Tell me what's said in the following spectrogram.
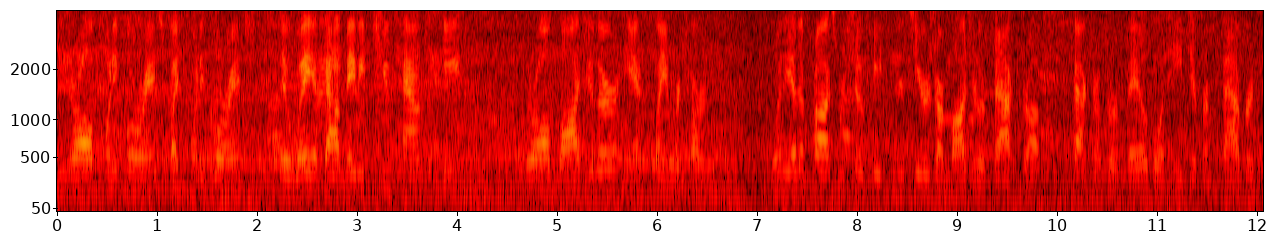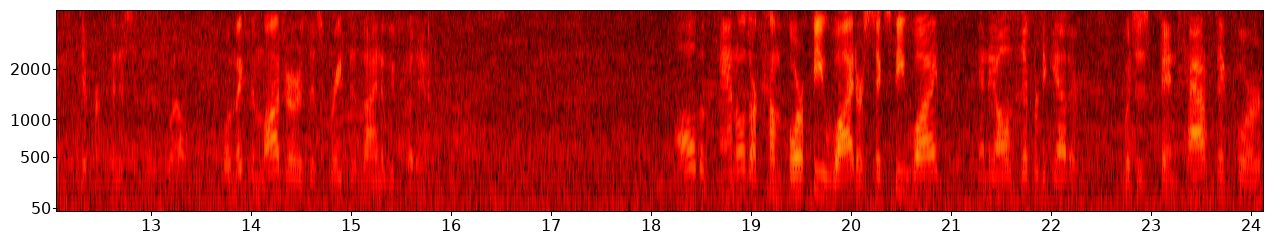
These are all 24 inch by 24 inch. They weigh about maybe two pounds a piece. They're all modular and flame retardant. One of the other products we're showcasing this year is our modular backdrops. These backdrops are available in eight different fabrics and different finishes as well. What makes them modular is this great design that we put in. All the panels are come four feet wide or six feet wide, and they all zipper together, which is fantastic for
